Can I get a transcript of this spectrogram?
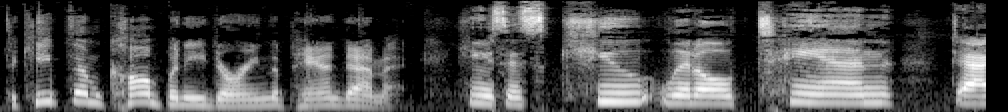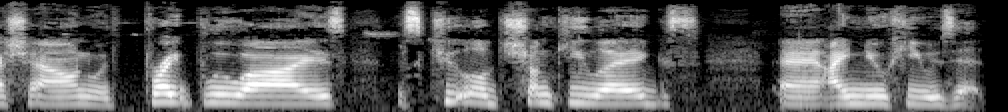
to keep them company during the pandemic. He was this cute little tan dachshund with bright blue eyes, this cute little chunky legs, and I knew he was it.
